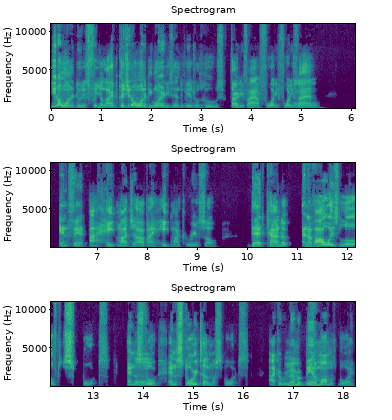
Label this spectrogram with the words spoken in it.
you don't want to do this for your life because you don't want to be one of these individuals who's 35, 40, 45 mm. and saying, I hate my job, I hate my career. So that kind of and I've always loved sports and the mm. story and the storytelling of sports. I can remember being a mama's boy.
